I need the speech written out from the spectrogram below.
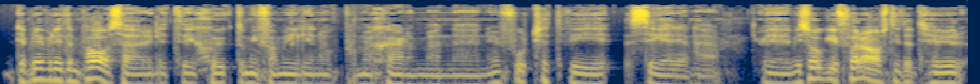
Det blev en liten paus här, lite sjukdom i familjen och på mig själv, men nu fortsätter vi serien här. Eh, vi såg i förra avsnittet hur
